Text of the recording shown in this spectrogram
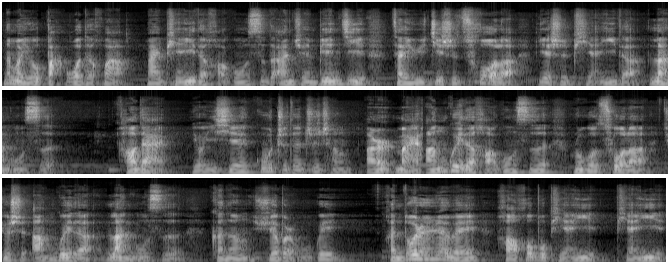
那么有把握的话，买便宜的好公司的安全边际在于，即使错了也是便宜的烂公司，好歹有一些估值的支撑；而买昂贵的好公司，如果错了就是昂贵的烂公司，可能血本无归。很多人认为好货不便宜，便宜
